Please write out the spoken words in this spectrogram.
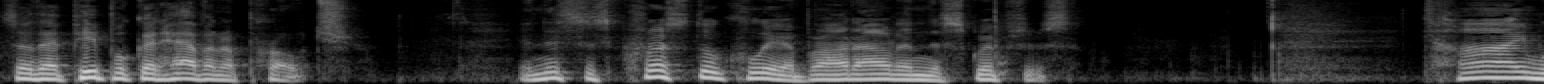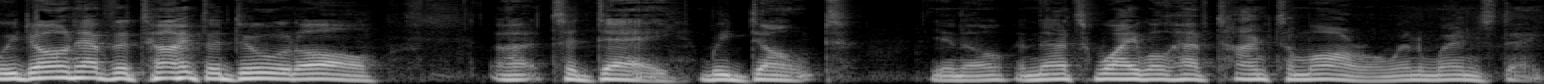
so that people could have an approach. And this is crystal clear, brought out in the scriptures. Time, we don't have the time to do it all uh, today. We don't, you know, and that's why we'll have time tomorrow and Wednesday.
